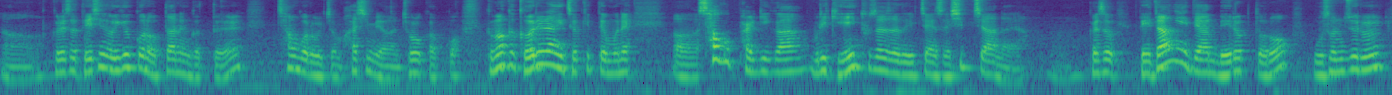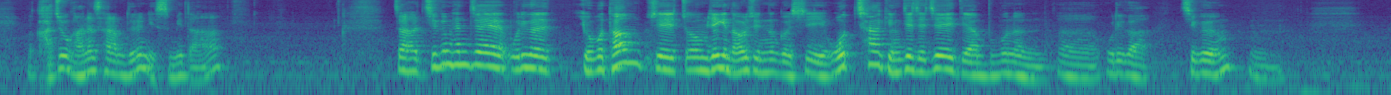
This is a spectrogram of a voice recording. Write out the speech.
어, 그래서 대신 의결권 없다는 것들 참고를 좀 하시면 좋을 것 같고 그만큼 거래량이 적기 때문에 어, 사고 팔기가 우리 개인 투자자들 입장에서 쉽지 않아요. 어, 그래서 배당에 대한 매력도로 우선주를 가져가는 사람들은 있습니다. 자 지금 현재 우리가 요번 다음 주에 좀 얘기 나올 수 있는 것이 5차 경제 제재에 대한 부분은 어, 우리가 지금 음,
